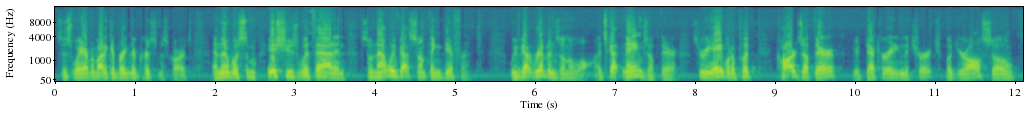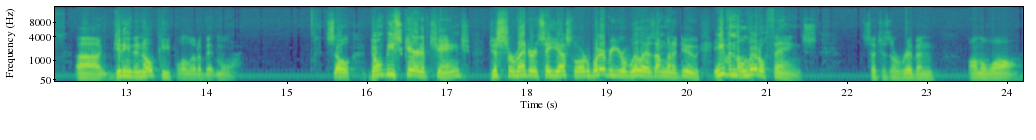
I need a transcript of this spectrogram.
So this way everybody could bring their Christmas cards. And there was some issues with that. And so now we've got something different. We've got ribbons on the wall. It's got names up there. So you're able to put cards up there. You're decorating the church, but you're also uh, getting to know people a little bit more. So don't be scared of change. Just surrender and say, Yes, Lord, whatever your will is, I'm going to do. Even the little things, such as a ribbon on the wall.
